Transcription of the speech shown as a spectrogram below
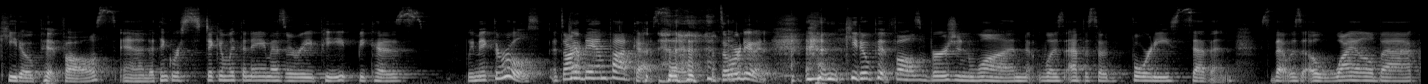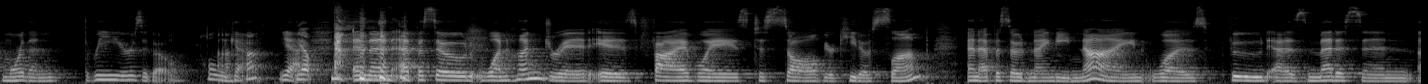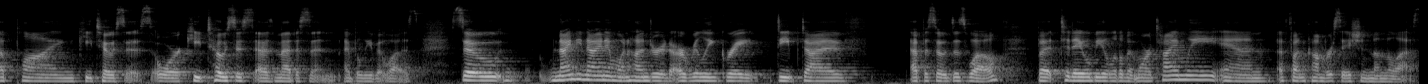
keto pitfalls. And I think we're sticking with the name as a repeat because we make the rules. It's our yep. damn podcast. So that's what we're doing. And Keto Pitfalls version one was episode 47. So that was a while back, more than three years ago. Holy uh-huh. cow. Yeah. Yep. and then episode 100 is five ways to solve your keto slump. And episode 99 was food as medicine applying ketosis or ketosis as medicine, I believe it was. So 99 and 100 are really great deep dive episodes as well. But today will be a little bit more timely and a fun conversation nonetheless.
